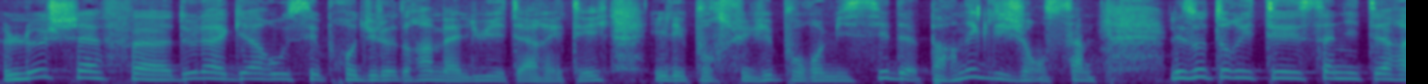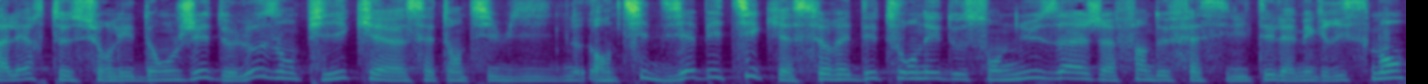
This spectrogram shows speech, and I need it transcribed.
Le chef de la gare où s'est produit le drame a lui été arrêté. Il est poursuivi pour homicide par négligence. Les autorités sanitaires alertent sur les dangers de l'Ozempic. Cet anti- antidiabétique serait détourné de son usage afin de faciliter l'amaigrissement,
